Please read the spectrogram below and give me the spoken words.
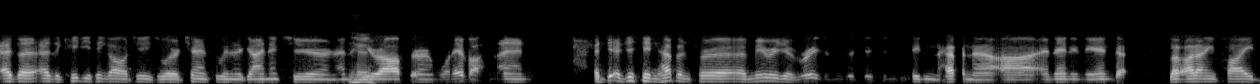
as a as a kid, you think, oh, geez, we're a chance to win it again next year and, and the yeah. year after and whatever. And it, it, just didn't happen for a myriad of reasons. It just didn't happen. Uh, and then in the end, look, I'd only played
